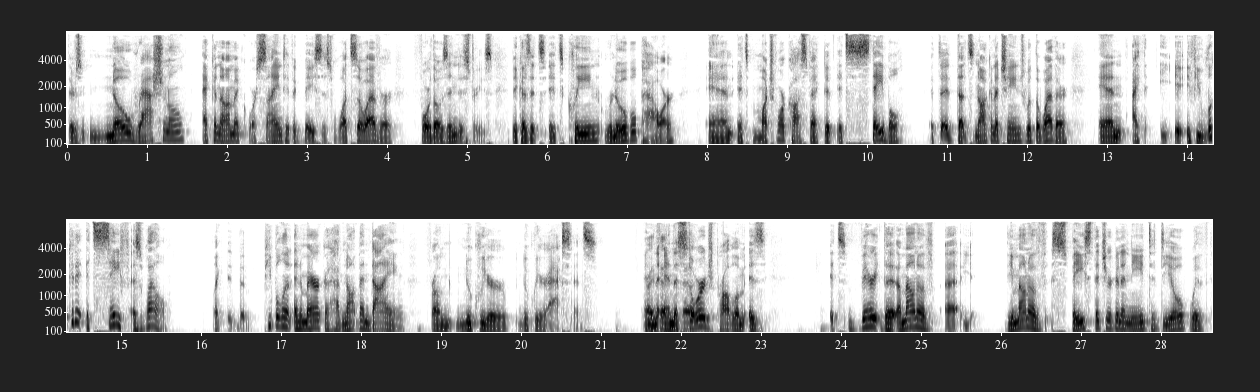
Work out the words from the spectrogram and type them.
there's no rational, economic, or scientific basis whatsoever for those industries because it's it's clean, renewable power, and it's much more cost effective. It's stable. It, it, that's not going to change with the weather. And I, th- if you look at it, it's safe as well. Like it- people in, in America have not been dying from nuclear nuclear accidents, and Right, the, and the the- storage problem is it's very the amount of uh, the amount of space that you're going to need to deal with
